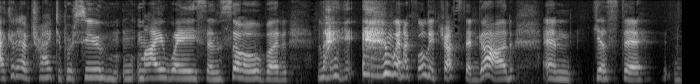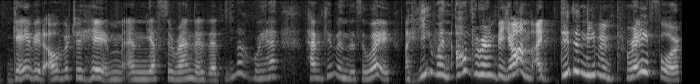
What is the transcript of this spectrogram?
I could have tried to pursue my ways and so, but like when I fully trusted God and just uh, gave it over to him and just surrendered that no we have, have given this away like he went over and beyond. I didn't even pray for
